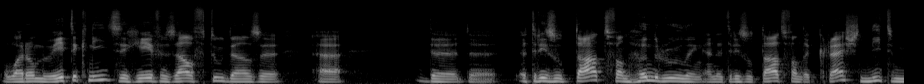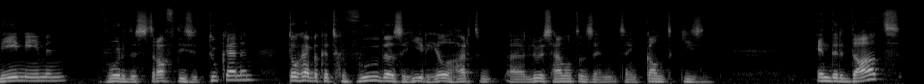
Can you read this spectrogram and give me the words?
Waarom weet ik niet. Ze geven zelf toe dat ze eh, de, de, het resultaat van hun ruling en het resultaat van de crash niet meenemen voor de straf die ze toekennen. Toch heb ik het gevoel dat ze hier heel hard eh, Lewis Hamilton zijn, zijn kant kiezen. Inderdaad,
